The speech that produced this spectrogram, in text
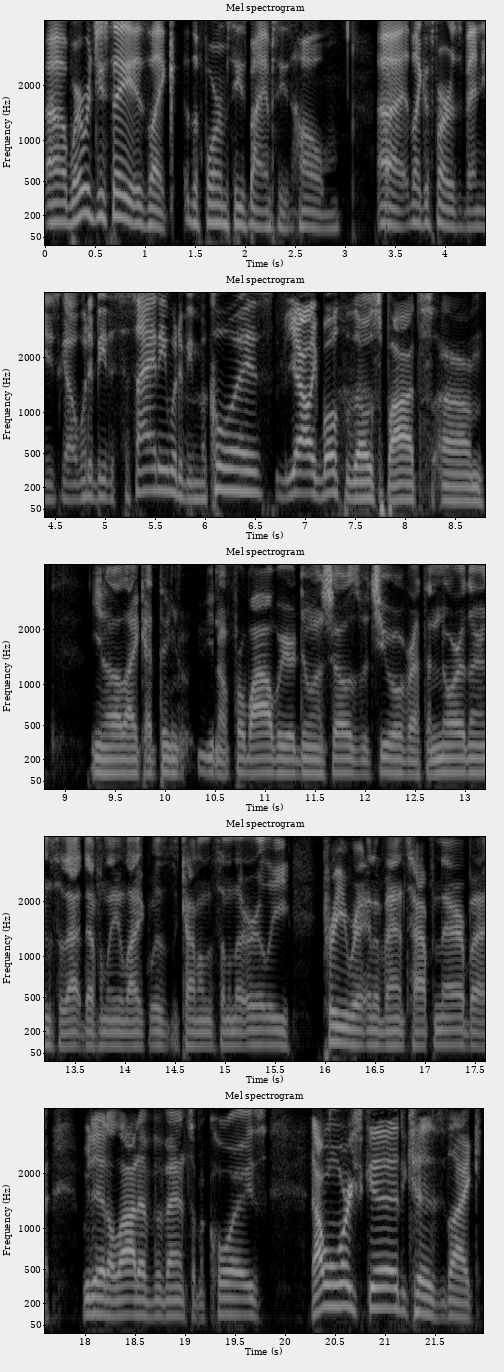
uh, where would you say is like the For MCs by MC's home? Uh, like as far as venues go, would it be the Society? Would it be McCoy's? Yeah, like both of those spots. Um, you know, like I think you know for a while we were doing shows with you over at the Northern, so that definitely like was kind of some of the early pre-written events happen there. But we did a lot of events at McCoy's. That one works good because like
